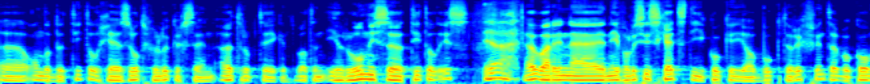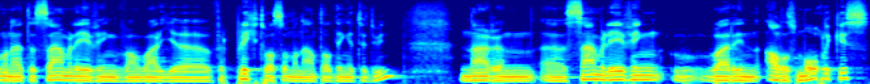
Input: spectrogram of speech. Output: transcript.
uh, onder de titel Gij zult gelukkig zijn, uitroepteken. Wat een ironische titel is, ja. hè, waarin hij een evolutie schetst die ik ook in jouw boek terugvind. Hè. We komen uit een samenleving van waar je verplicht was om een aantal dingen te doen. Naar een uh, samenleving waarin alles mogelijk is,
